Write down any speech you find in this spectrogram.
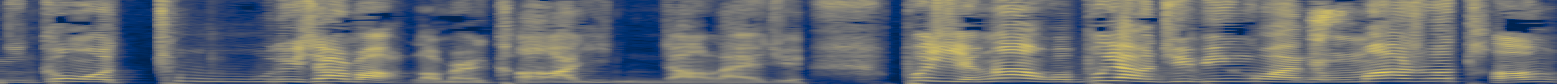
你跟我处对象吧？老妹儿咔一紧张来一句，不行啊，我不想去宾馆，我妈说疼。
